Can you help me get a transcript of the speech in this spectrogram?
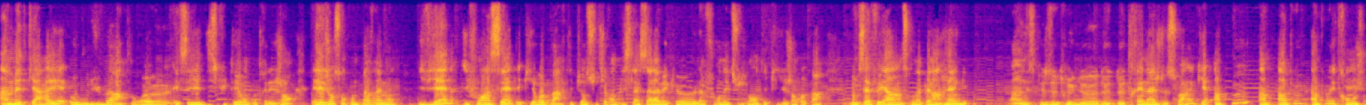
un mètre carré au bout du bar pour euh, essayer de discuter rencontrer les gens. Et les gens s'en comptent pas vraiment. Ils viennent, ils font un set et puis ils repartent et puis ensuite ils remplissent la salle avec euh, la fournée suivante et puis les gens repartent. Donc ça fait ce qu'on appelle un hang, un espèce de truc de, traînage de soirée qui est un peu, un, peu, étrange,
